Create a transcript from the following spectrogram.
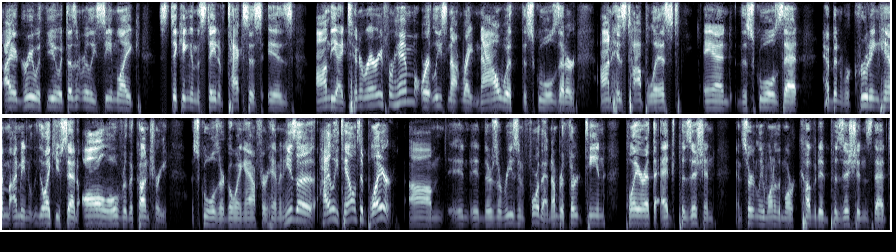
I agree with you. It doesn't really seem like sticking in the state of Texas is on the itinerary for him, or at least not right now with the schools that are on his top list and the schools that have been recruiting him. I mean, like you said, all over the country, schools are going after him, and he's a highly talented player. Um, it, there's a reason for that. Number 13 player at the edge position, and certainly one of the more coveted positions that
